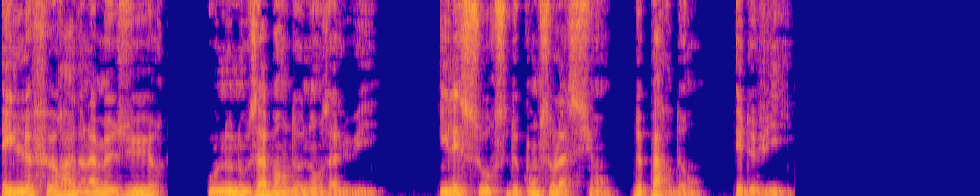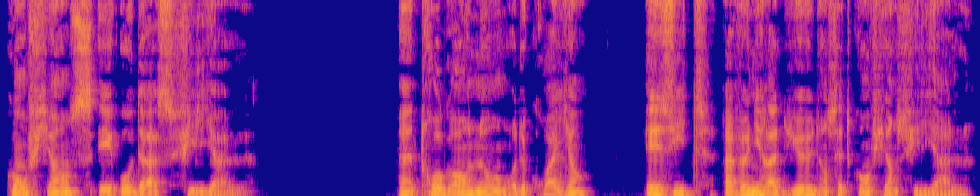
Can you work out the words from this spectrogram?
et il le fera dans la mesure où nous nous abandonnons à lui. Il est source de consolation, de pardon et de vie confiance et audace filiale. Un trop grand nombre de croyants hésitent à venir à Dieu dans cette confiance filiale.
